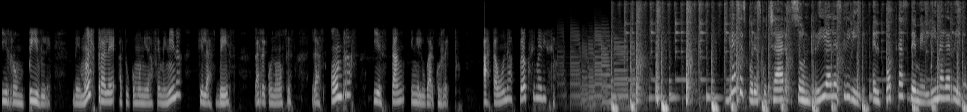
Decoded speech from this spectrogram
irrompible. Demuéstrale a tu comunidad femenina que las ves, las reconoces, las honras y están en el lugar correcto. Hasta una próxima edición. Gracias por escuchar Sonríe al Escribir, el podcast de Melina Garrido.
